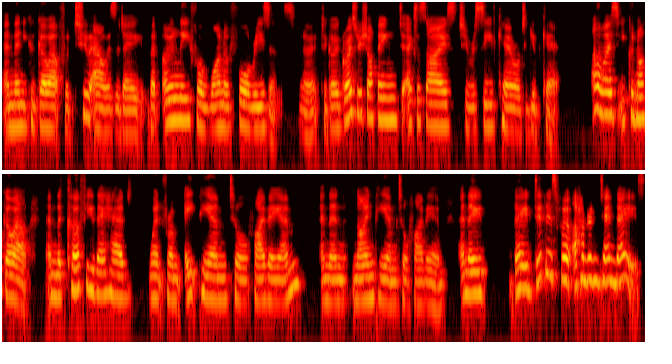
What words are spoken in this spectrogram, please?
and then you could go out for two hours a day, but only for one of four reasons. You know, to go grocery shopping, to exercise, to receive care, or to give care. Otherwise, you could not go out. And the curfew they had went from 8 p.m. till 5 a.m. and then 9 p.m. till 5 a.m. And they they did this for 110 days.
